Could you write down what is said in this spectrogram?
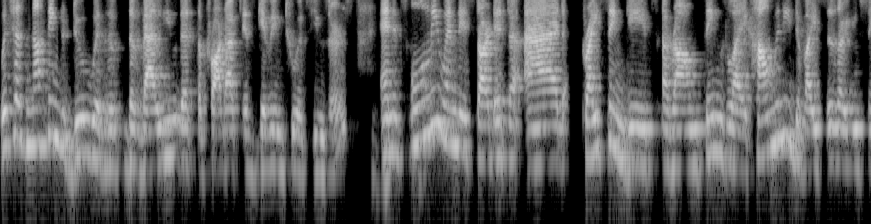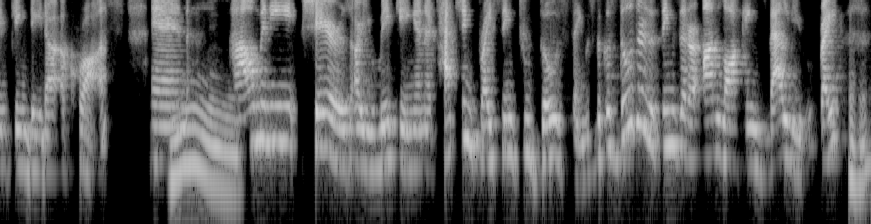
which has nothing to do with the, the value that the product is giving to its users. And it's only when they started to add pricing gates around things like how many devices are you syncing data across and mm. how many shares are you making and attaching pricing to those things because those are the things that are unlocking value right mm-hmm.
